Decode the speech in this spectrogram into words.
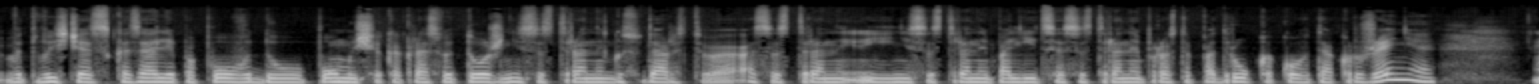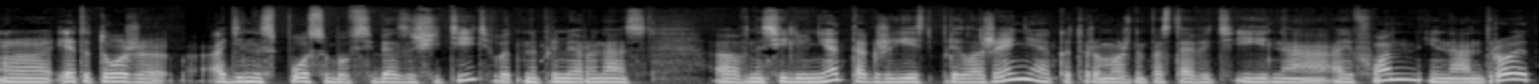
вот вы сейчас сказали по поводу помощи как раз вот тоже не со стороны государства, а со стороны и не со стороны полиции, а со стороны просто подруг какого-то окружения. А, это тоже один из способов себя защитить. Вот, например, у нас а, в «Насилию нет» также есть приложение, которое можно поставить и на iPhone, и на Android.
